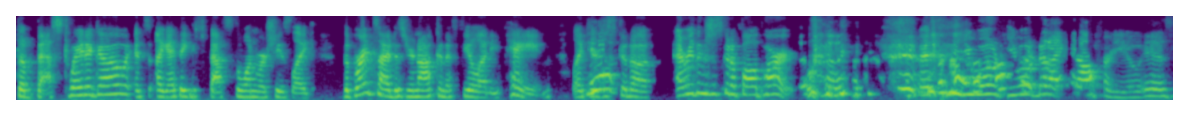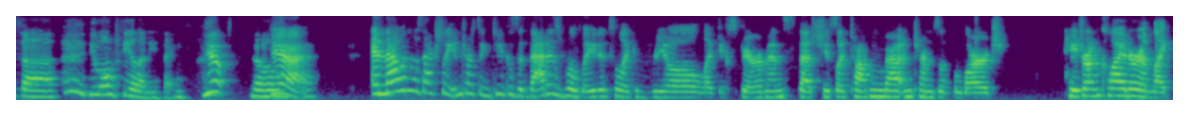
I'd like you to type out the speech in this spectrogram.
the best way to go. It's like i think that's the one where she's like the bright side is you're not going to feel any pain. Like you're just gonna everything's just gonna fall apart. You won't you won't what know. i can offer you is uh you won't feel anything. Yep. So yeah and that one was actually interesting too because that is related to like real like experiments that she's like talking about in terms of the large hadron collider and like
